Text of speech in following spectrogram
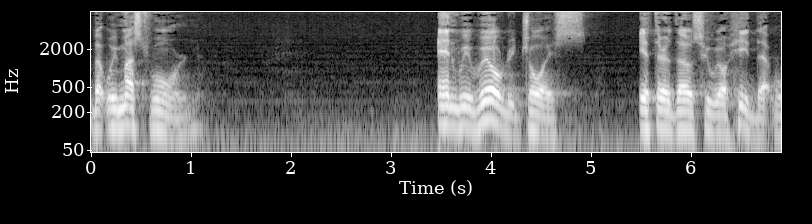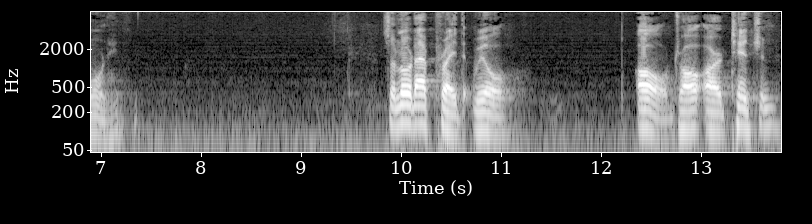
But we must warn. And we will rejoice if there are those who will heed that warning. So, Lord, I pray that we'll all draw our attention.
